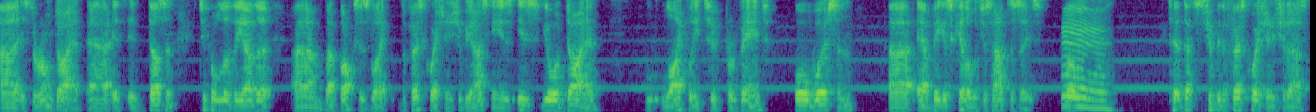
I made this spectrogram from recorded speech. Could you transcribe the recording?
uh, is the wrong diet. Uh, it, it doesn't tick all of the other um, boxes. Like the first question you should be asking is: Is your diet likely to prevent or worsen uh, our biggest killer, which is heart disease? Well, mm. to, that should be the first question you should ask.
